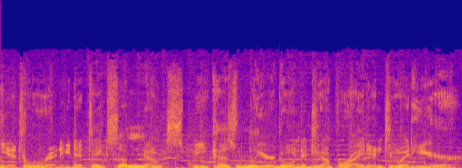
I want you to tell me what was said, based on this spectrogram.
Get ready to take some notes because we're going to jump right into it here.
